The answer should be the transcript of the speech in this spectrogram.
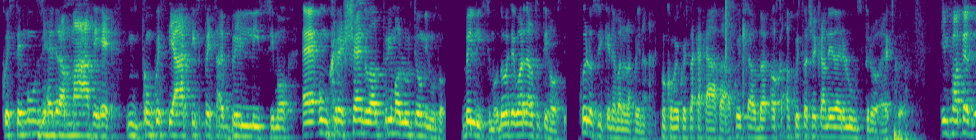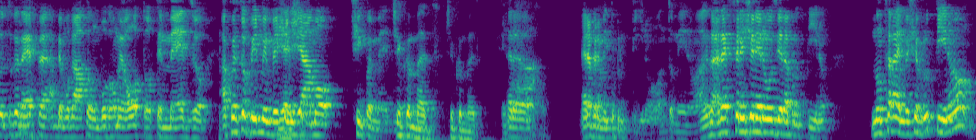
queste musiche drammatiche, mm, con questi arti spezzati, bellissimo. È un crescendo dal primo all'ultimo minuto. Bellissimo, dovete guardarlo a tutti i costi. Quello sì che ne vale la pena, non come questa cacata a cui sto cercando di dare lustro, ecco. Infatti a To The Death abbiamo dato un voto come 8, 8,5. A questo film invece 10. gli diamo 5,5. 5,5, 5,5. Era, era veramente bruttino, quantomeno. Ad essere generosi era bruttino. Non sarà invece bruttino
